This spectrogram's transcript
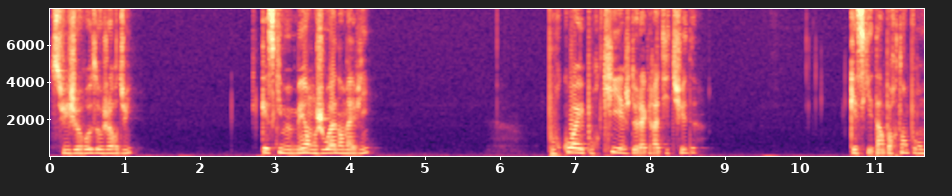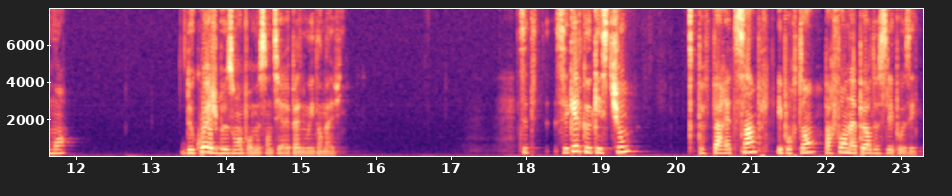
Suis-je heureuse aujourd'hui? Qu'est-ce qui me met en joie dans ma vie? Pourquoi et pour qui ai-je de la gratitude? Qu'est-ce qui est important pour moi? De quoi ai-je besoin pour me sentir épanouie dans ma vie? Ces quelques questions peuvent paraître simples et pourtant parfois on a peur de se les poser.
